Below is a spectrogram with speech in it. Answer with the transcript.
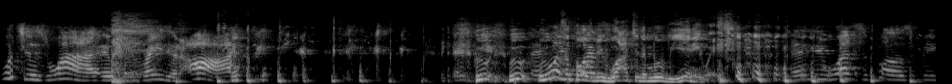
Which is why it was rated R. who, who, weren't you supposed to be watching the movie anyway. and you weren't supposed to be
